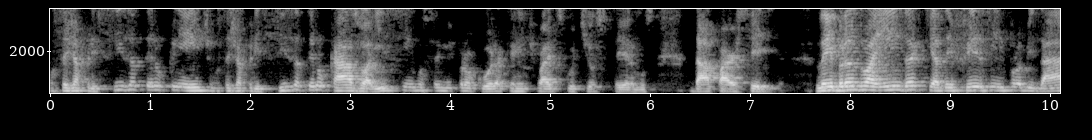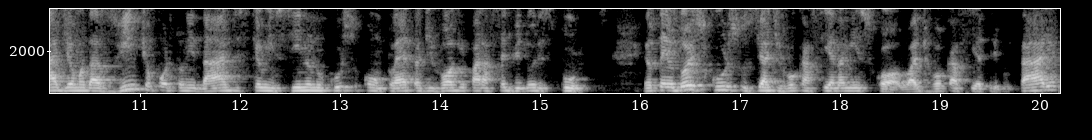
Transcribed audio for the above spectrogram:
você já precisa ter o cliente, você já precisa ter o caso. Aí sim você me procura que a gente vai discutir os termos da parceria. Lembrando ainda que a defesa em improbidade é uma das 20 oportunidades que eu ensino no curso completo Advogue para Servidores Públicos. Eu tenho dois cursos de advocacia na minha escola, o Advocacia Tributária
